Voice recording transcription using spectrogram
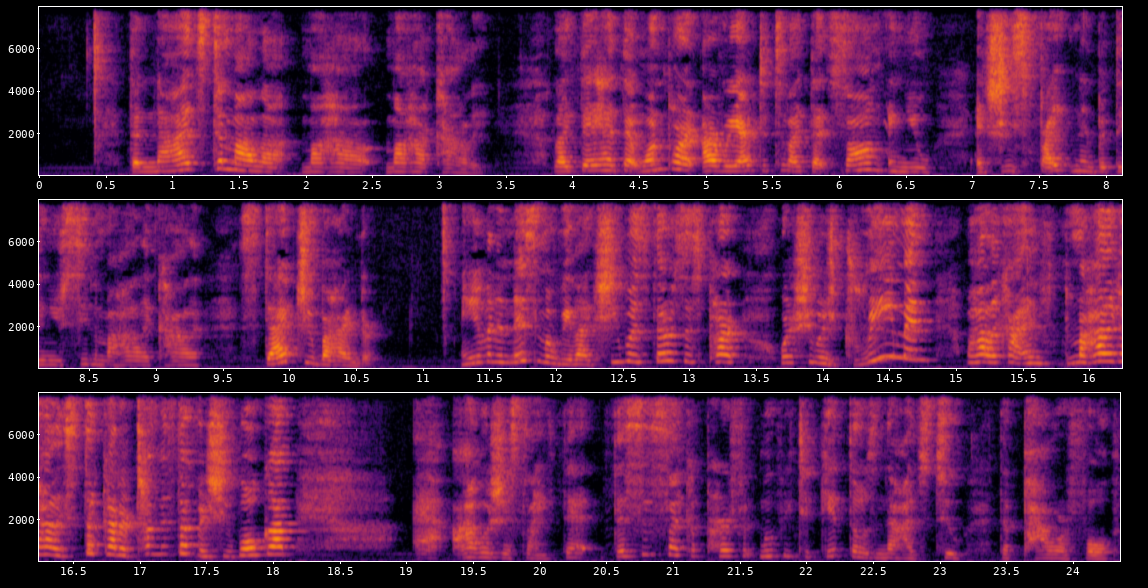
the nods to Mala Maha Mahakali, like they had that one part I reacted to like that song and you and she's fighting and but then you see the Culkin statue behind her. Even in this movie, like she was there was this part where she was dreaming Culkin and Culkin stuck out her tongue and stuff and she woke up. I was just like that. This is like a perfect movie to get those nods to the powerful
